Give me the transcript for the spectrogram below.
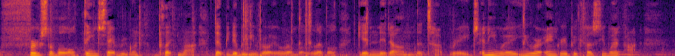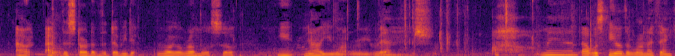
First of all, thanks to everyone who played my WWE Royal Rumble level, getting it on the top rage. Anyway, you were angry because you went out- at the start of the WWE Royal Rumble, so you now you want revenge. Oh man, that was the other one, I think.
